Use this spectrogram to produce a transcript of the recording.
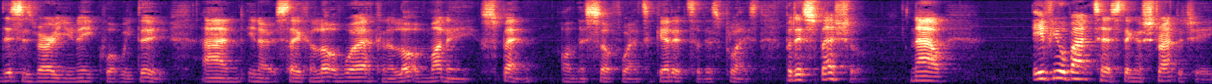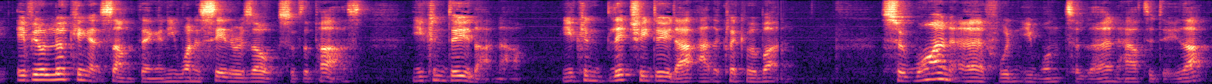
this is very unique what we do. And, you know, it's taken a lot of work and a lot of money spent on this software to get it to this place. But it's special. Now, if you're backtesting a strategy, if you're looking at something and you want to see the results of the past, you can do that now. You can literally do that at the click of a button. So why on earth wouldn't you want to learn how to do that?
